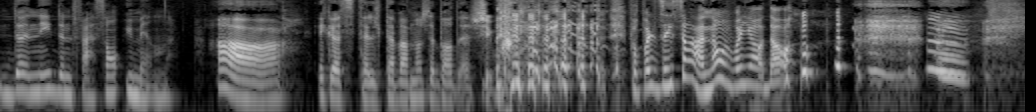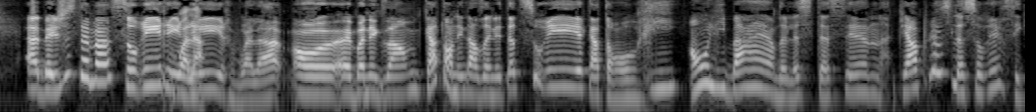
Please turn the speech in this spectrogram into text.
donner d'une façon humaine. Ah, écoute, c'était le tabarnouche de bordel chez vous. Faut pas le dire ça en nom, voyons donc. Ah ben justement, sourire et Voilà. rire, voilà, On- un bon exemple. Quand on est dans un état de sourire, quand on rit, on libère de l'ocytocine. Puis en plus, le sourire, c'est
